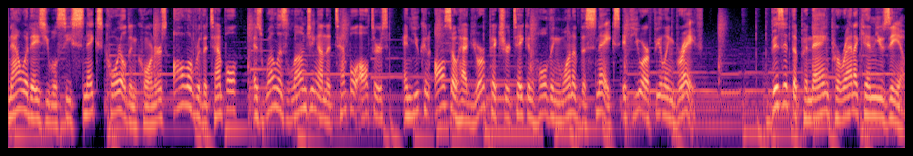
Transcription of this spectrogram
Nowadays you will see snakes coiled in corners all over the temple as well as lounging on the temple altars and you can also have your picture taken holding one of the snakes if you are feeling brave. Visit the Penang Peranakan Museum.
